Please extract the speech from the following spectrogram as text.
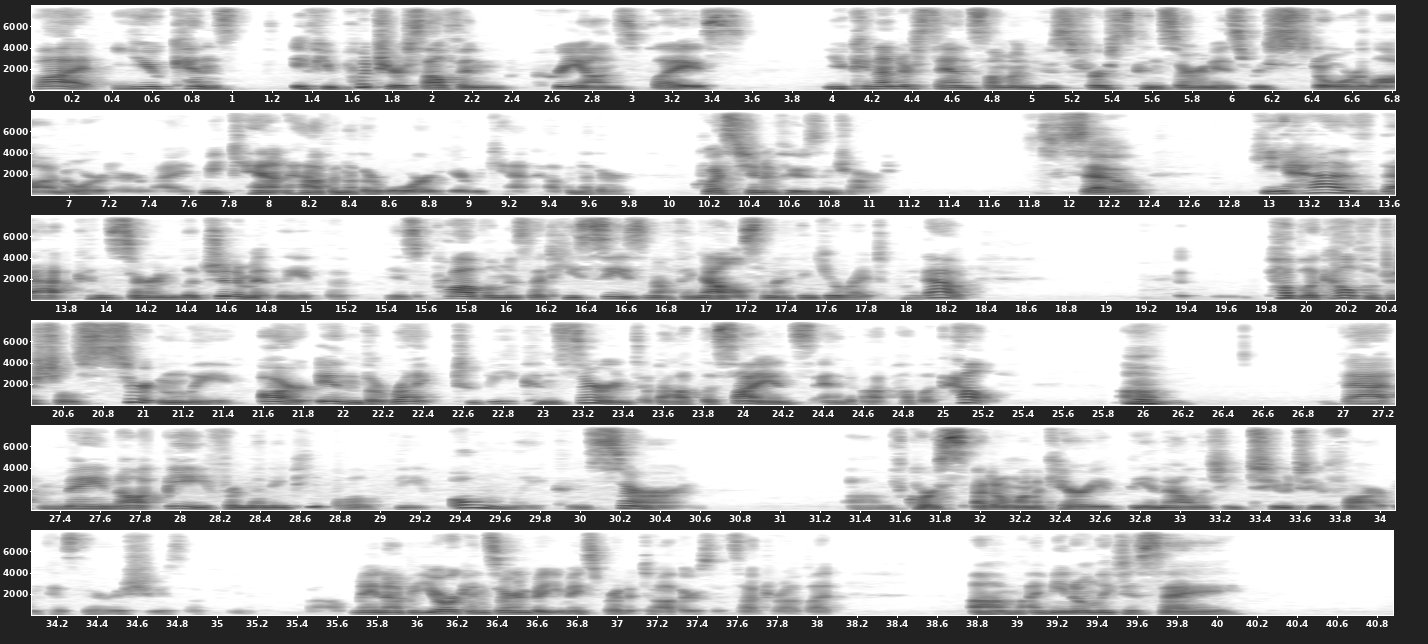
But you can, if you put yourself in Creon's place, you can understand someone whose first concern is restore law and order. Right? We can't have another war here. We can't have another question of who's in charge. So he has that concern legitimately. The, his problem is that he sees nothing else, and I think you're right to point out public health officials certainly are in the right to be concerned about the science and about public health. Mm. Um, that may not be, for many people, the only concern. Um, of course, I don't want to carry the analogy too too far because there are issues of you know, well, may not be your concern, but you may spread it to others, etc. But um, I mean only to say,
